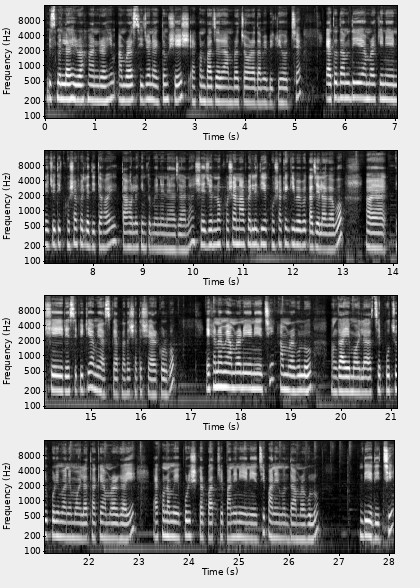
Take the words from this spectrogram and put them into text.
বিসমিল্লাহ রহমান রাহিম। আমরা সিজন একদম শেষ। এখন বাজারে আমরা চড়া দামে বিক্রি হচ্ছে। এত দাম দিয়ে আমরা কিনে এনে যদি খোসা ফেলে দিতে হয়, তাহলে কিন্তু মেনে নেওয়া যায় না। সেই জন্য খোসা না ফেলে দিয়ে খোসাকে কীভাবে কাজে লাগাবো সেই রেসিপিটি আমি আজকে আপনাদের সাথে শেয়ার করব। এখানে আমি আমরা নিয়ে নিয়েছি আমরাগুলো, গায়ে ময়লা আছে, প্রচুর পরিমাণে ময়লা থাকে আমরার গায়ে। এখন আমি পরিষ্কার পাত্রে পানি নিয়ে নিয়েছি, পানির মধ্যে আমরাগুলো দিয়ে দিচ্ছি।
